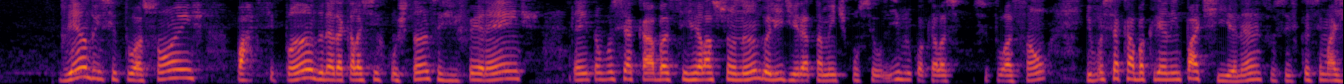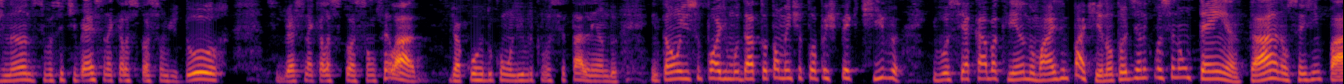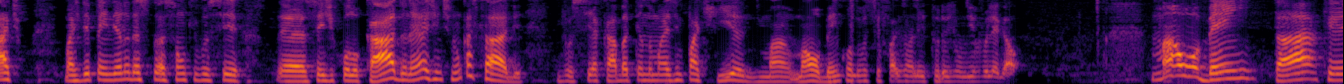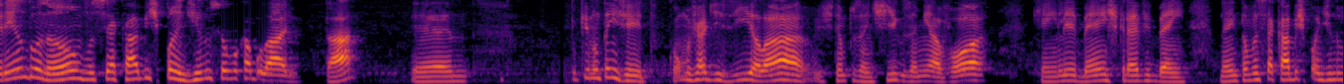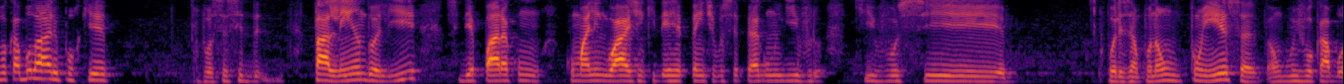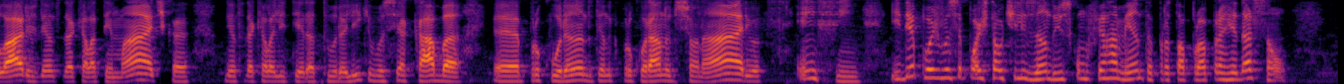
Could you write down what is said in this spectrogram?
vendo em situações, participando né, daquelas circunstâncias diferentes, né? Então você acaba se relacionando ali diretamente com o seu livro, com aquela situação, e você acaba criando empatia, né? Você fica se imaginando, se você tivesse naquela situação de dor, se tivesse naquela situação, sei lá, de acordo com o livro que você está lendo. Então isso pode mudar totalmente a tua perspectiva e você acaba criando mais empatia. Não estou dizendo que você não tenha, tá? Não seja empático, mas dependendo da situação que você é, seja colocado, né? A gente nunca sabe. Você acaba tendo mais empatia, mal ou bem, quando você faz uma leitura de um livro legal. Mal ou bem, tá? Querendo ou não, você acaba expandindo o seu vocabulário, tá? É... Porque não tem jeito. Como já dizia lá, nos tempos antigos, a minha avó, quem lê bem, escreve bem. Né? Então você acaba expandindo o vocabulário, porque você se está lendo ali, se depara com, com uma linguagem que de repente você pega um livro que você, por exemplo, não conheça alguns vocabulários dentro daquela temática, dentro daquela literatura ali, que você acaba é, procurando, tendo que procurar no dicionário, enfim. E depois você pode estar utilizando isso como ferramenta para a tua própria redação,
